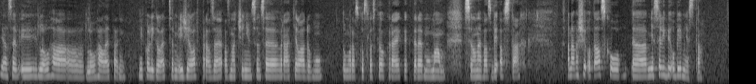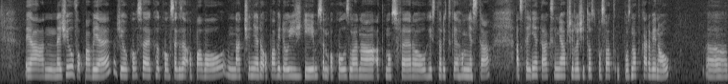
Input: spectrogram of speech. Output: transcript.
Já jsem i dlouhá, dlouhá léta, několik let jsem i žila v Praze a značením jsem se vrátila domů do Moravskoslezského kraje, ke kterému mám silné vazby a vztah. A na vaši otázku, eh, mně se líbí obě města. Já nežiju v Opavě, žiju kousek, kousek za Opavou, nadšeně do Opavy dojíždím, jsem okouzlená atmosférou historického města a stejně tak jsem měla příležitost poslat, poznat Karvinou, eh,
